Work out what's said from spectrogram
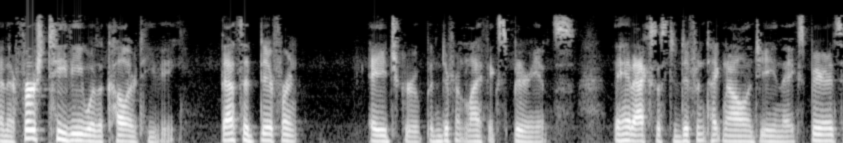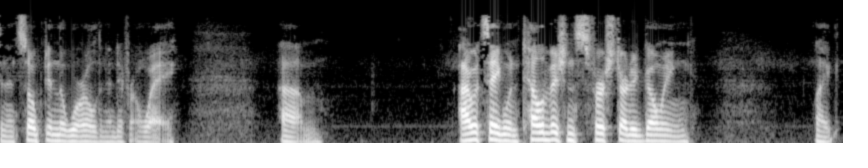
and their first TV was a color TV. That's a different age group and different life experience. They had access to different technology and they experienced and then soaked in the world in a different way. Um, I would say when televisions first started going, like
